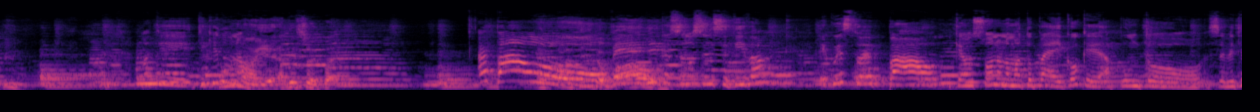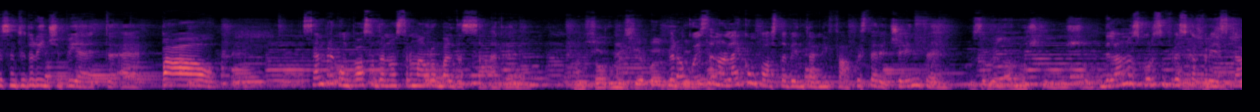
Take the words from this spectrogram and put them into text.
gruppi. Ma ti, ti chiedo Come una... mai adesso è... Pa- È Pao! È partito Pao! Vedi che sono sensitiva? E questo è Pao, che è un suono onomatopeico che appunto, se avete sentito l'incipiet, è Pao, sempre composto dal nostro Mauro Baldassarre. Non so come sia partito. Però questa però. non l'hai composta vent'anni fa, questa è recente, Questa è dell'anno scorso. dell'anno scorso fresca fresca,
